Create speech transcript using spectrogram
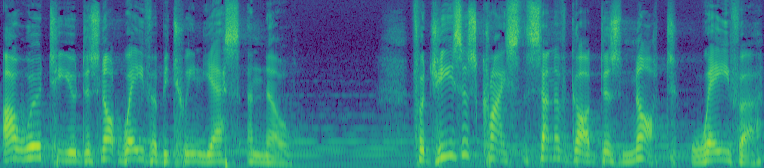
our word to you does not waver between yes and no. For Jesus Christ, the Son of God, does not waver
